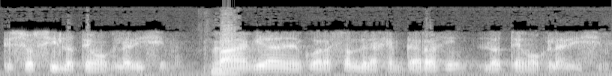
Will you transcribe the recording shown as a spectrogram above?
Eso sí lo tengo clarísimo. Van a quedar en el corazón de la gente de Racing, lo tengo clarísimo.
